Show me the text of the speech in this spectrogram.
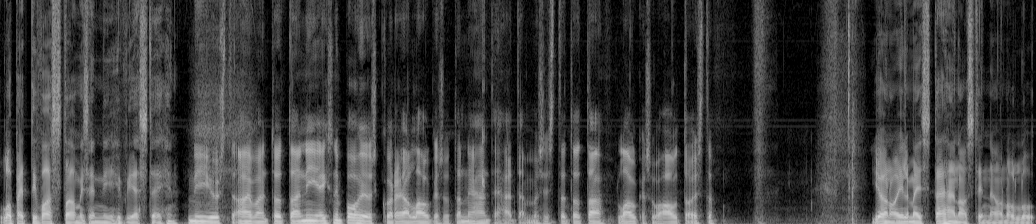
lopetti vastaamisen niihin viesteihin. Niin just, aivan. Tota, niin, eikö ne Pohjois-Korean laukaisuta, nehän tehdään tämmöisistä tota, laukaisuautoista? Joo, no ilmeisesti tähän asti ne on ollut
